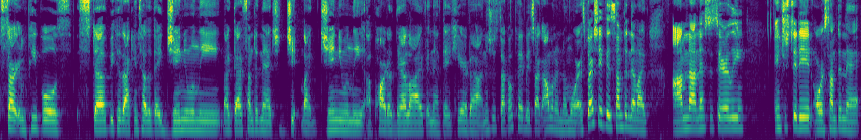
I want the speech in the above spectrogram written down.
certain people's stuff because I can tell that they genuinely like that's something that's ge- like genuinely a part of their life and that they care about. And it's just like, okay, bitch, like I want to know more, especially if it's something that like I'm not necessarily interested in or something that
